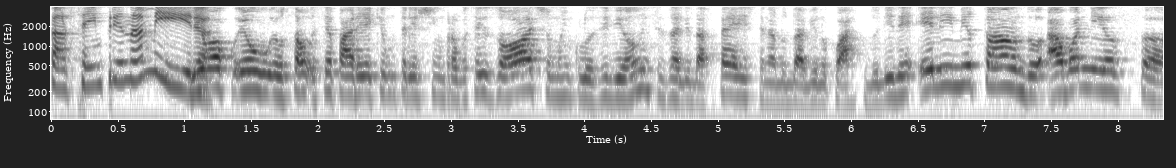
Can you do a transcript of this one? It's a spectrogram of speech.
Tá sempre na mira. Eu, eu, eu separei aqui um trechinho pra vocês, ótimo, inclusive antes ali da festa, né, do Davi no quarto do líder, ele imitando a Vanessa.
